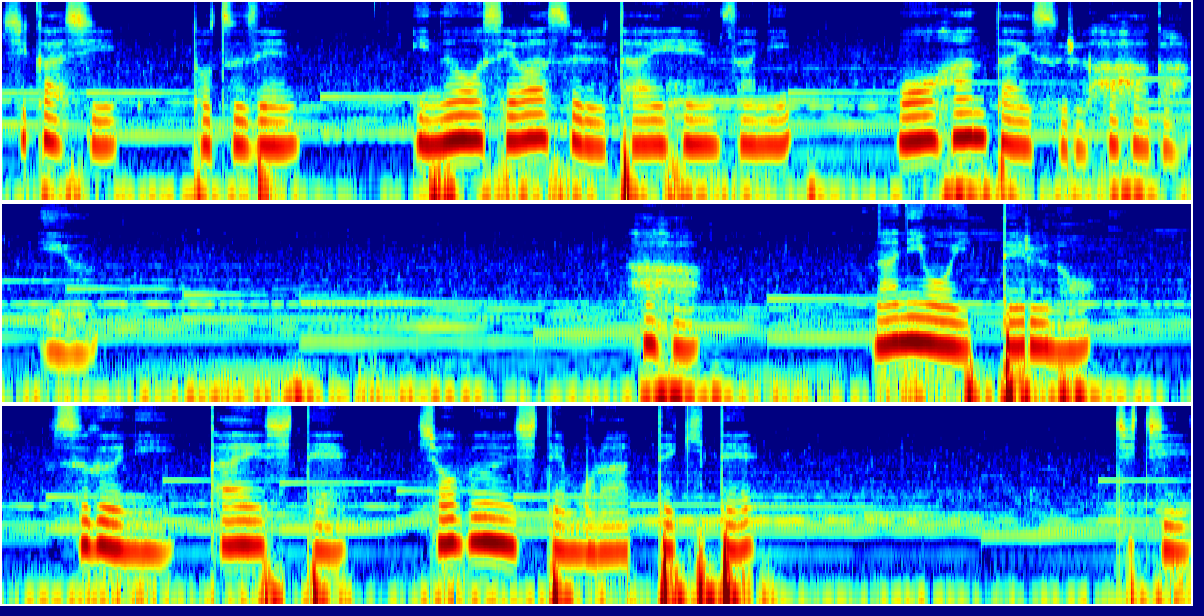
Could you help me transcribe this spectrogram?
しかし突然犬を世話する大変さに猛反対する母が言う。母何を言ってるの？すぐに返して処分してもらってきて。父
